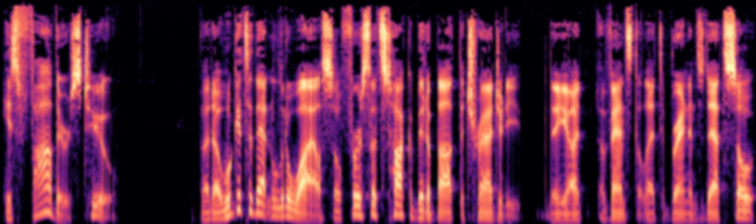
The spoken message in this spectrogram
his father's too. But uh, we'll get to that in a little while. So, first, let's talk a bit about the tragedy. the uh, events that led to Brandon's death. So,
